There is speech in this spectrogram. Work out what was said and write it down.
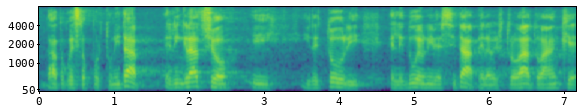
dato questa opportunità e ringrazio i, i rettori e le due università per aver trovato anche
